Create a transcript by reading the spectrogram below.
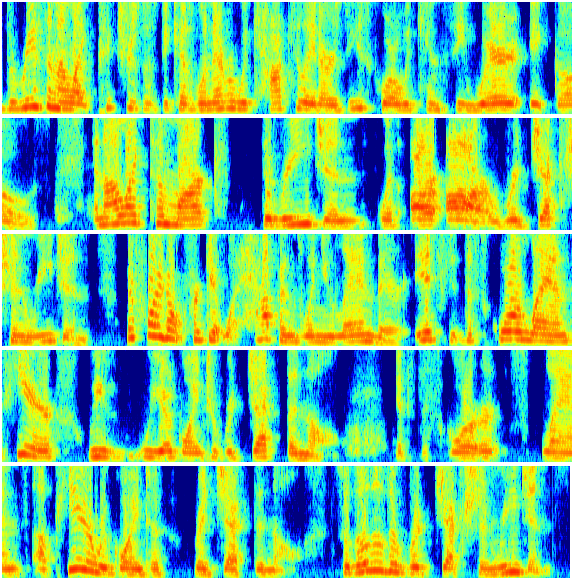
the reason I like pictures is because whenever we calculate our z-score, we can see where it goes. And I like to mark the region with RR, rejection region. Therefore, I don't forget what happens when you land there. If the score lands here, we, we are going to reject the null. If the score lands up here, we're going to reject the null. So those are the rejection regions.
